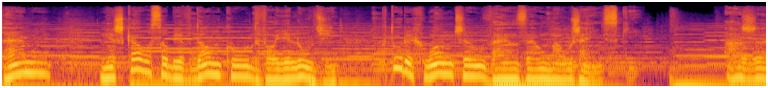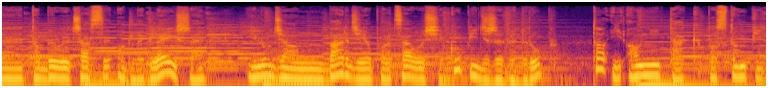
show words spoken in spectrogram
temu mieszkało sobie w domku dwoje ludzi, których łączył węzeł małżeński. A że to były czasy odleglejsze i ludziom bardziej opłacało się kupić żywy drób, to i oni tak postąpili.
